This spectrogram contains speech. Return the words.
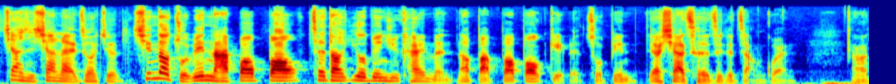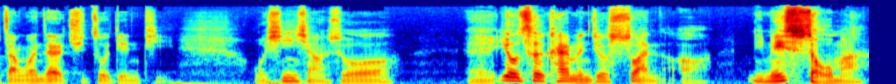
驾驶下来之后，就先到左边拿包包，再到右边去开门，然后把包包给了左边要下车这个长官。然后长官再去坐电梯，我心想说：“呃，右侧开门就算了啊，你没手吗？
